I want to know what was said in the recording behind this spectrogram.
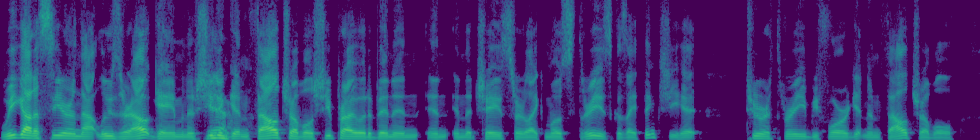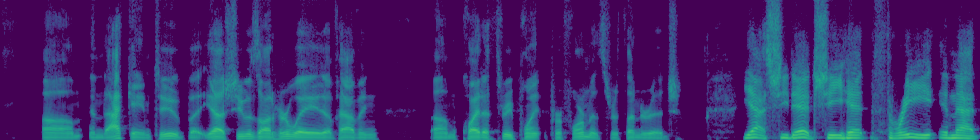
we got to see her in that loser out game. And if she yeah. didn't get in foul trouble, she probably would have been in in in the chase or like most threes because I think she hit two or three before getting in foul trouble. um, in that game too. But yeah, she was on her way of having um, quite a three point performance for Thunder Ridge. Yes, she did. She hit three in that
